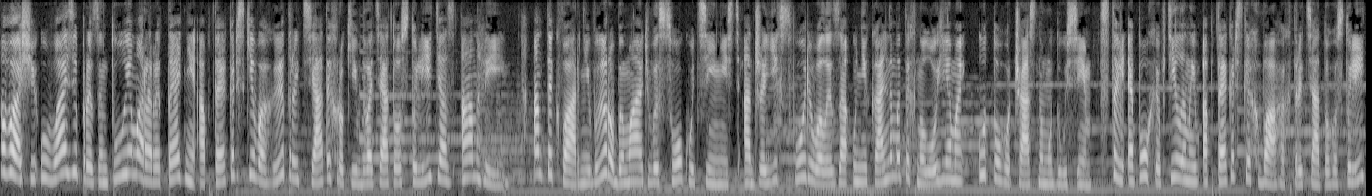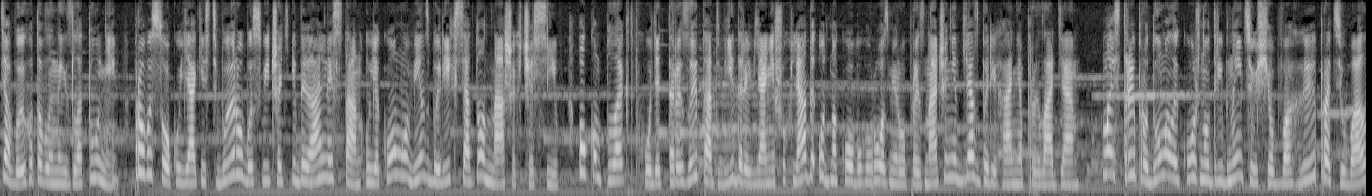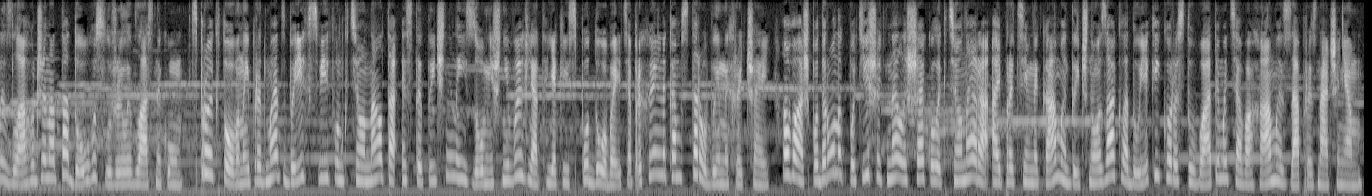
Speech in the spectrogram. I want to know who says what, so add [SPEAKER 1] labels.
[SPEAKER 1] Вашій увазі презентуємо раритетні аптекарські ваги 30-х років ХХ століття з Англії. Антикварні вироби мають високу цінність, адже їх створювали за унікальними технологіями у тогочасному дусі. Стиль епохи, втілений в аптекарських вагах 30-го століття, виготовлений з латуні. Про високу якість виробу свідчить ідеальний стан, у якому він зберігся до наших часів. У комплект входять терези та дві дерев'яні шухляди однакового розміру, призначені для зберігання приладдя. Майстри продумали кожну дрібницю, щоб ваги працювали злагоджено та довго служили власнику. Спроектований предмет зберіг свій функціонал та естетичний зовнішній вигляд, який сподобається прихильникам старовинних речей. Ваш подарунок потішить не лише колекціонера, а й працівника медичного закладу, який користуватиметься вагами за призначенням.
